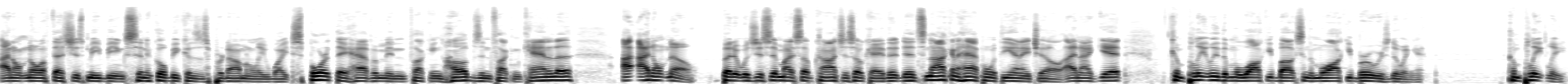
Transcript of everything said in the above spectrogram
I don't know if that's just me being cynical because it's a predominantly white sport. They have them in fucking hubs in fucking Canada. I, I don't know, but it was just in my subconscious. Okay, it's not going to happen with the NHL, and I get completely the Milwaukee Bucks and the Milwaukee Brewers doing it. Completely,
